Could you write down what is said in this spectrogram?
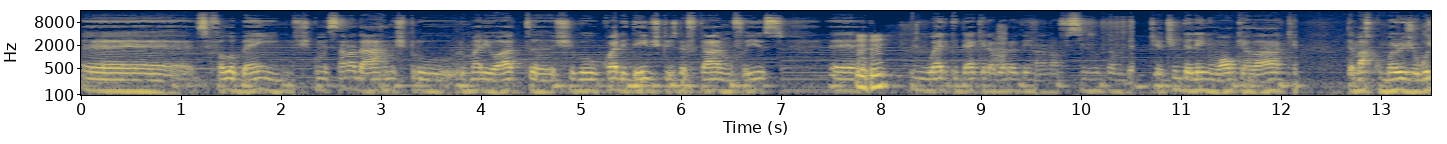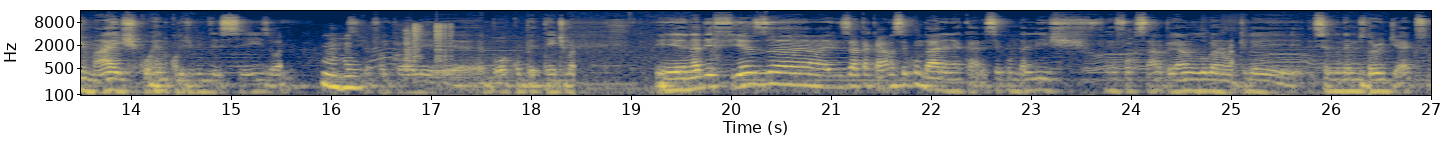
É, você falou bem, eles começaram a dar armas pro, pro Mariota, chegou o Corey Davis que eles draftaram, foi isso? É, O Eric Decker agora vem na off-season também. Já tinha o Delaney Walker lá, que até Marco Murray jogou demais, correndo com 2016. Olha, Você já falou que olha, é boa, competente, mas e na defesa, eles atacaram a secundária, né, cara? A secundária eles reforçaram, pegaram o Logan Rock, ele, se eu não me engano, de Dory Jackson.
